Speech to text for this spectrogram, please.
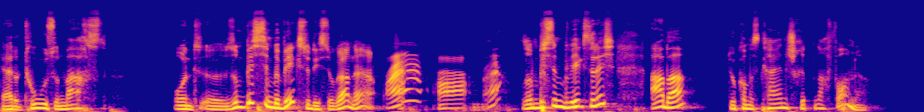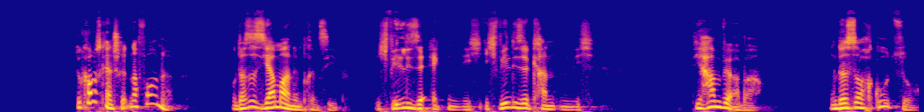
Ja, du tust und machst und äh, so ein bisschen bewegst du dich sogar, ne? So ein bisschen bewegst du dich, aber du kommst keinen Schritt nach vorne. Du kommst keinen Schritt nach vorne. Und das ist Jammern im Prinzip. Ich will diese Ecken nicht, ich will diese Kanten nicht. Die haben wir aber. Und das ist auch gut so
